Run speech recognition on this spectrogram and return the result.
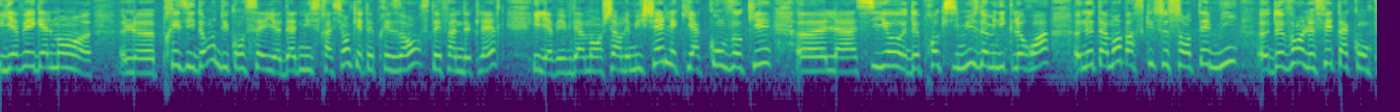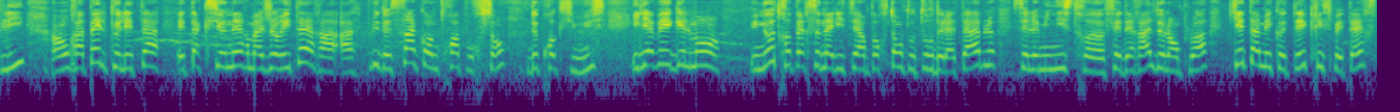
Il y avait également euh, le président du conseil d'administration qui était présent, Stéphane de Clercq. Il y avait évidemment Charles Michel qui a convoqué euh, la CEO de Proximus, Dominique Leroy, euh, notamment parce qu'il se sentait mis devant le fait accompli. Hein, on rappelle que l'État est actionnaire majoritaire à, plus de 53% de Proximus. Il y avait également une autre personnalité importante autour de la table, c'est le ministre fédéral de l'Emploi qui est à mes Chris Peters.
